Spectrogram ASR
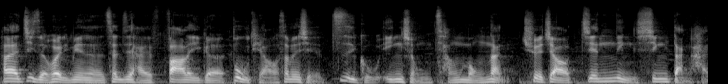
他在记者会里面呢，甚至还发了一个布条，上面写“自古英雄常蒙难，却叫奸佞心胆寒。”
